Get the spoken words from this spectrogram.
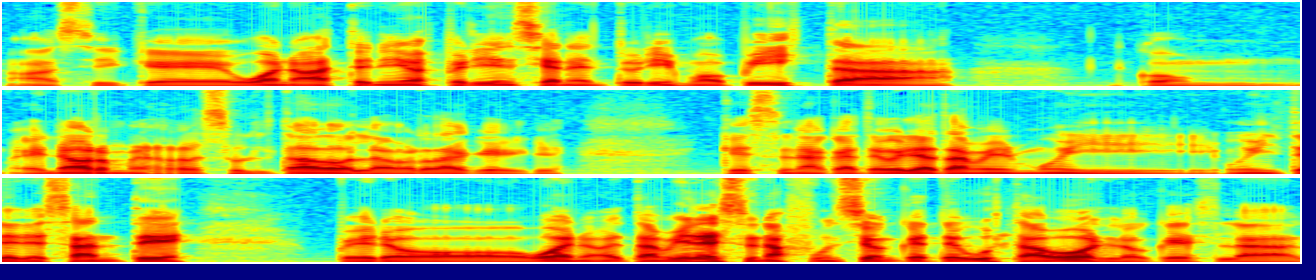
Así que bueno, has tenido experiencia en el turismo pista con enormes resultados, la verdad que, que, es una categoría también muy, muy interesante. Pero bueno, también es una función que te gusta a vos, lo que es la,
